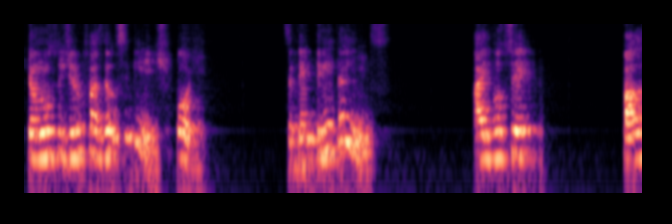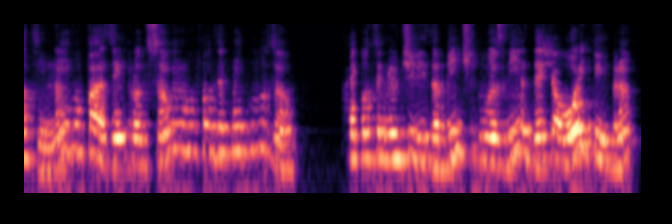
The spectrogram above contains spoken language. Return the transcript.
que eu não sugiro fazer é o seguinte, poxa, você tem 30 linhas, aí você fala assim, não vou fazer introdução e não vou fazer conclusão. Aí você me utiliza 22 linhas, deixa 8 em branco,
